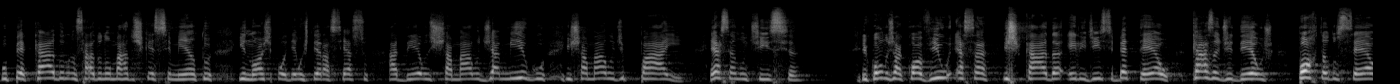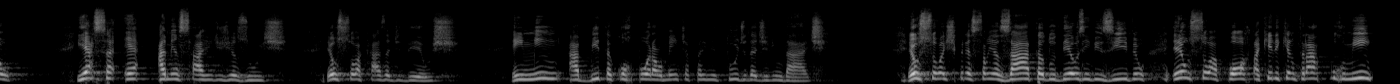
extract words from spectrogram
o pecado lançado no mar do esquecimento, e nós podemos ter acesso a Deus chamá-lo de amigo e chamá-lo de pai. Essa é a notícia. E quando Jacó viu essa escada, ele disse: Betel, casa de Deus, porta do céu. E essa é a mensagem de Jesus. Eu sou a casa de Deus. Em mim habita corporalmente a plenitude da divindade. Eu sou a expressão exata do Deus invisível. Eu sou a porta. Aquele que entrar por mim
